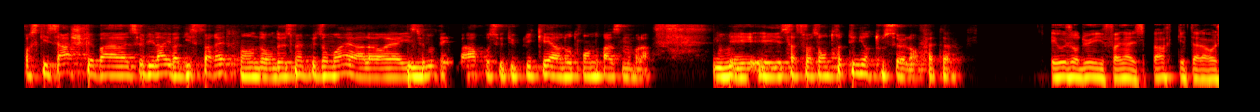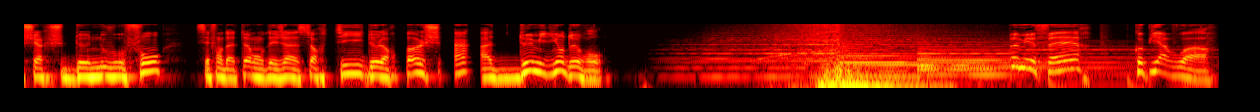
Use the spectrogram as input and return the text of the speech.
parce qu'ils sachent que bah, celui-là, il va disparaître dans, deux semaines plus ou moins. Alors euh, ils se mhm. préparent pour se dupliquer à un autre endroit à ce moment-là. Mhm. Et, et, ça se va s'entretenir tout seul, en fait. Et aujourd'hui, Final Spark est à la recherche de nouveaux fonds. Ses fondateurs ont déjà sorti de leur poche 1 à 2 millions d'euros. Mieux faire, copier à revoir.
